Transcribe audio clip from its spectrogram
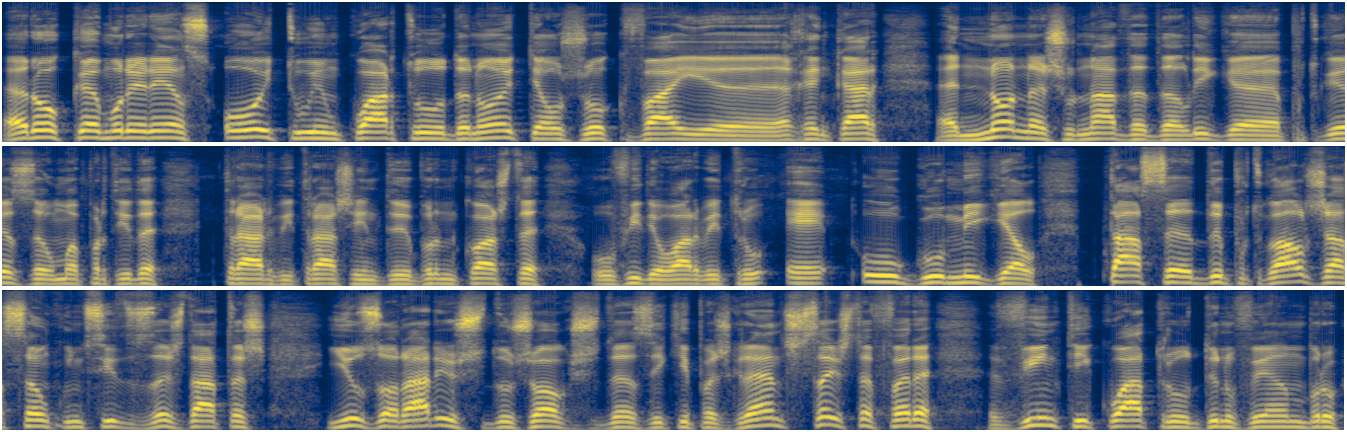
Aroca Moreirense, 8 e um quarto da noite. É o jogo que vai eh, arrancar a nona jornada da Liga Portuguesa. Uma partida que terá arbitragem de Bruno Costa. O vídeo-árbitro é Hugo Miguel. Taça de Portugal, já são conhecidos as datas e os horários dos jogos das equipas grandes. Sexta-feira, 24 de novembro.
